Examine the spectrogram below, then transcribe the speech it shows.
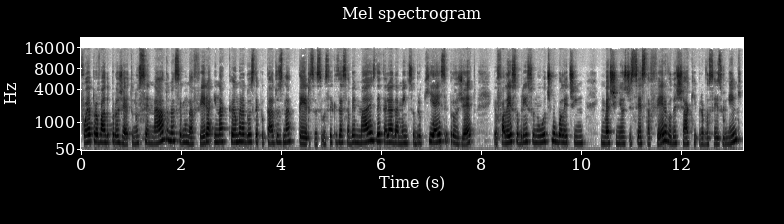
Foi aprovado o projeto no Senado na segunda-feira e na Câmara dos Deputados na terça. Se você quiser saber mais detalhadamente sobre o que é esse projeto, eu falei sobre isso no último boletim Invest News de sexta-feira, vou deixar aqui para vocês o link,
